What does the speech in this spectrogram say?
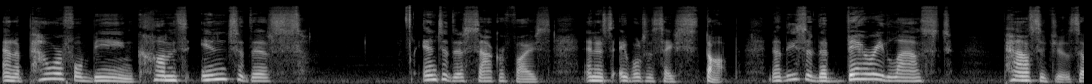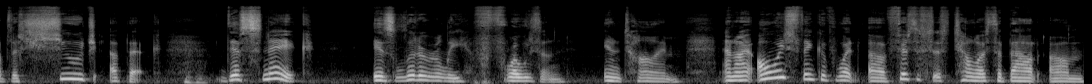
and a powerful being comes into this into this sacrifice and is able to say stop. Now these are the very last passages of this huge epic. This snake is literally frozen in time. And I always think of what uh, physicists tell us about um,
